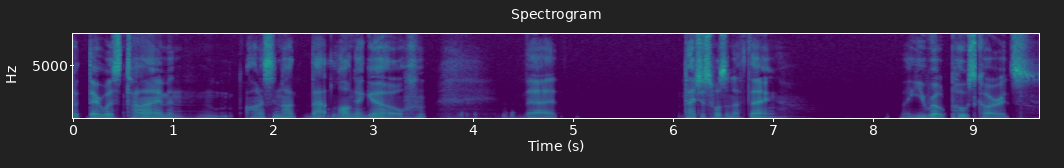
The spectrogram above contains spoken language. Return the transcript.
But there was time, and honestly, not that long ago, that that just wasn't a thing. Like you wrote postcards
